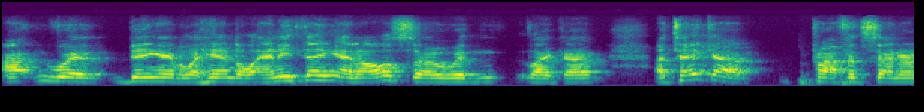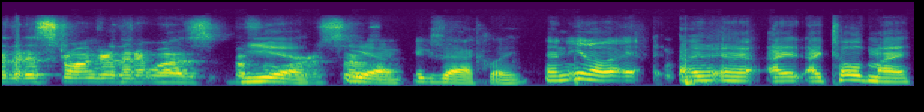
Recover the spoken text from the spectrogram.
uh, with being able to handle anything and also with like a, a takeout profit center that is stronger than it was before. yeah so, yeah exactly and you know I, I i i told my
